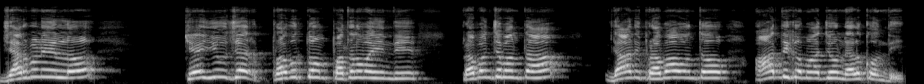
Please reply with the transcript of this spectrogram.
జర్మనీలో కేయూజర్ ప్రభుత్వం పతనమైంది. ప్రపంచమంతా దాని ప్రభావంతో ఆర్థిక మాధ్యం నెలకొంది.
